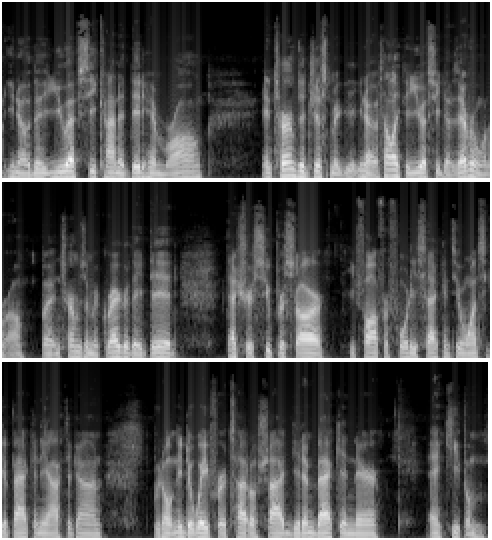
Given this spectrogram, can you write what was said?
you know, the UFC kind of did him wrong in terms of just, you know, it's not like the UFC does everyone wrong, but in terms of McGregor, they did. That's your superstar. He fought for 40 seconds. He wants to get back in the octagon. We don't need to wait for a title shot. Get him back in there and keep him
